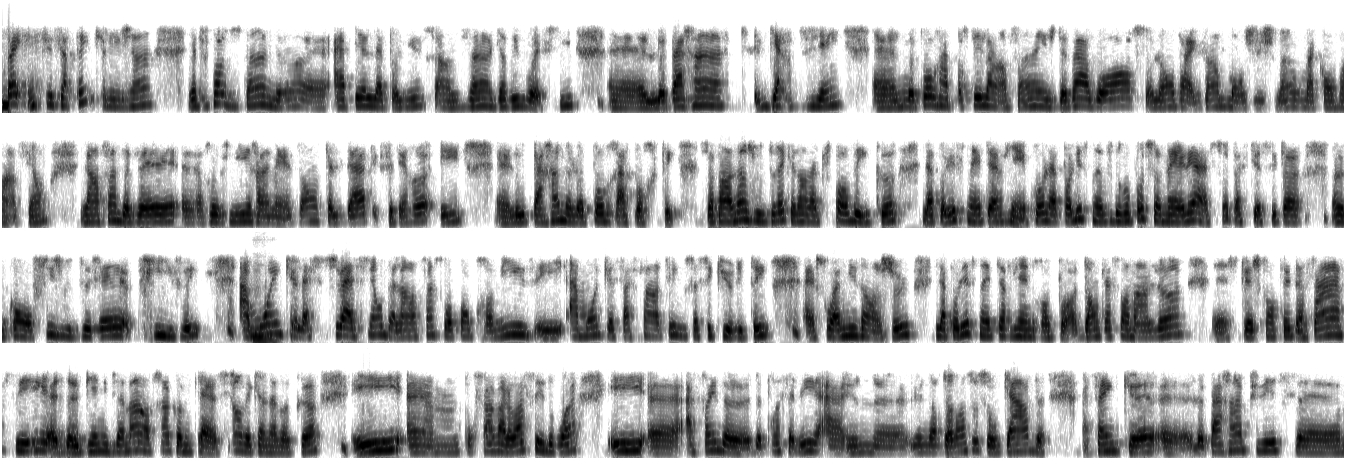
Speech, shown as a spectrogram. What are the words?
Ben, c'est certain que les gens, la plupart du temps, là, euh, appellent la police en disant, regardez, voici, euh, le parent gardien euh, ne pas rapporter l'enfant et je devais avoir, selon par exemple mon jugement ou ma convention, l'enfant devait euh, revenir à la maison telle date, etc. Et euh, l'autre parent ne l'a pas rapporté. Cependant, je vous dirais que dans la plupart des cas, la police n'intervient pas. La police ne voudra pas se mêler à ça parce que c'est un, un conflit, je vous dirais, privé, à moins que la situation de l'enfant soit compromise et à moins que sa santé ou sa sécurité euh, soit mise en jeu, la police n'interviendra pas. Donc, à ce moment-là, euh, ce que je conseille de faire, c'est euh, de bien évidemment entrer en communication avec un avocat et euh, pour faire valoir ses droits et euh, afin de, de procéder à une, euh, une ordonnance de sauvegarde afin que euh, le parent puisse euh,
